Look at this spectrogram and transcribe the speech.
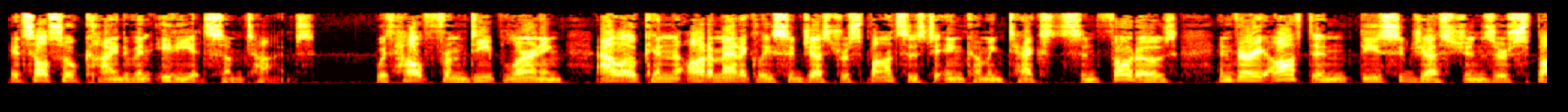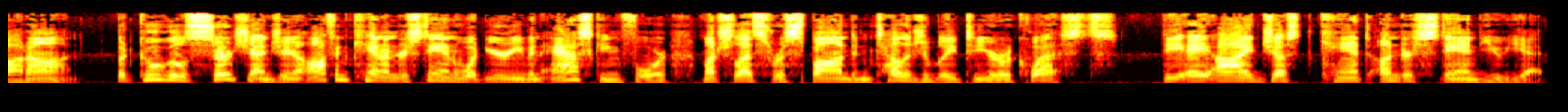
it's also kind of an idiot sometimes. With help from deep learning, Allo can automatically suggest responses to incoming texts and photos, and very often these suggestions are spot on. But Google's search engine often can't understand what you're even asking for, much less respond intelligibly to your requests. The AI just can't understand you yet.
